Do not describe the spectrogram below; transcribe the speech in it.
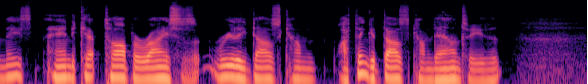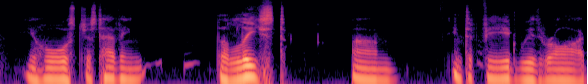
in these handicap type of races, it really does come. I think it does come down to that your horse just having the least um, interfered with ride.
